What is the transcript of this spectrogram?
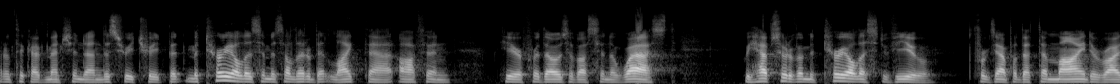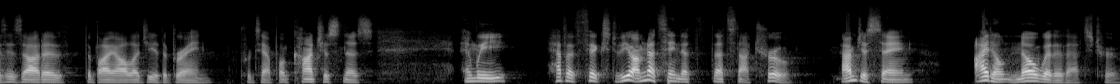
I don't think I've mentioned on this retreat, but materialism is a little bit like that often here for those of us in the West. We have sort of a materialist view, for example, that the mind arises out of the biology of the brain, for example, and consciousness. And we have a fixed view. I'm not saying that that's not true. I'm just saying I don't know whether that's true,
